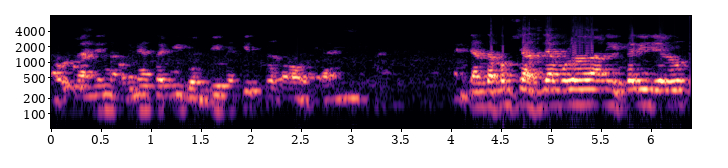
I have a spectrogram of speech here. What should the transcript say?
राहुल गांधींना बघण्यासाठी गर्दी नक्कीच प्रसार होते आहे आणि त्यांचा पक्ष असल्यामुळं आणि इतरही जे लोक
